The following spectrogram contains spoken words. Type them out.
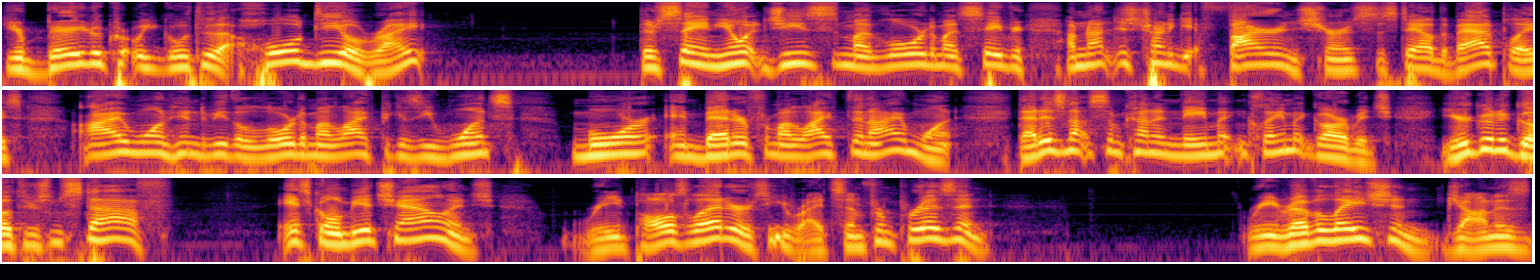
You're buried. We go through that whole deal, right? They're saying, you know what, Jesus is my Lord and my Savior. I'm not just trying to get fire insurance to stay out of the bad place. I want Him to be the Lord of my life because He wants more and better for my life than I want. That is not some kind of name it and claim it garbage. You're going to go through some stuff. It's going to be a challenge. Read Paul's letters, he writes them from prison. Read Revelation. John is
